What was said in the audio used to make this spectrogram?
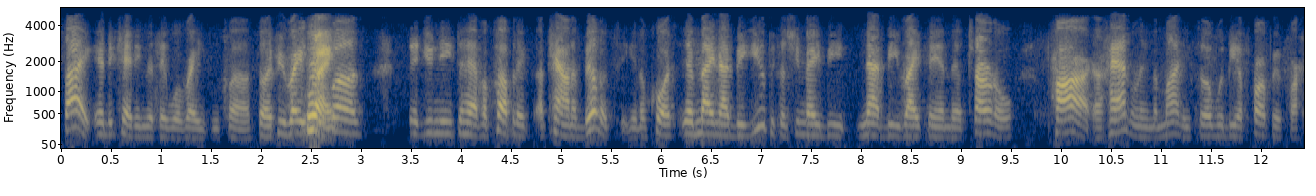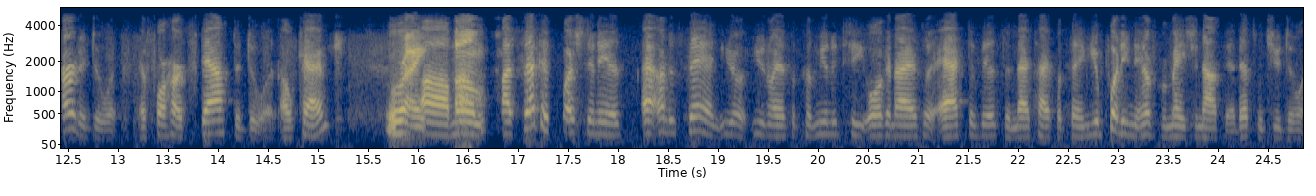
site indicating that they were raising funds. So if you raise Right. funds, then you need to have a public accountability. And of course, it may not be you because you may be not be right there in the internal part of handling the money. So it would be appropriate for her to do it and for her staff to do it. Okay. Right. Uh, my, um, my second question is, I understand you're, you know, as a community organizer, activist, and that type of thing, you're putting the information out there. That's what you're doing,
